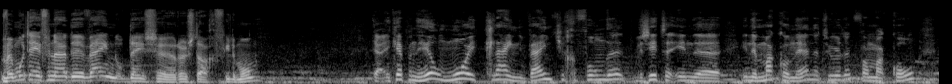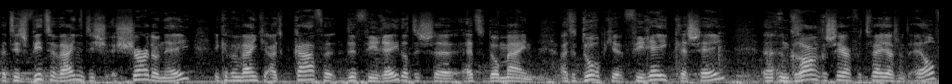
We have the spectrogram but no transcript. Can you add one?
We moeten even naar de wijn op deze rustdag, Filemon. Ja, ik heb een heel mooi klein wijntje gevonden. We zitten in de, in de natuurlijk, van Macon. Het is witte wijn, het is Chardonnay. Ik heb een wijntje uit Cave de Viré, dat is uh, het domein uit het dorpje Viré-Classé. Uh, een Grand Reserve 2011.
